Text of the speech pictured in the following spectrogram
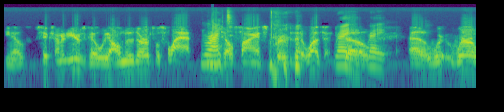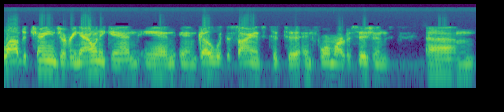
you know, 600 years ago, we all knew the Earth was flat Right. until science proved that it wasn't. right. so, right. uh, we're, we're allowed to change every now and again and, and go with the science to, to inform our decisions um,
